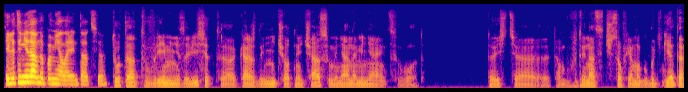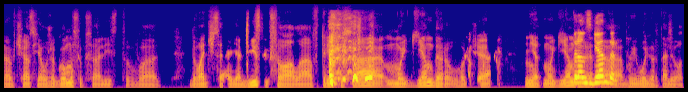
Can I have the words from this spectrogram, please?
Или ты недавно поменял ориентацию? Тут от времени зависит. Э, каждый нечетный час у меня она меняется. Вот. То есть э, там в 12 часов я могу быть гетеро, в час я уже гомосексуалист, в 2 часа я бисексуал, а в 3 часа мой гендер вообще... Нет, мой гендер Трансгендер. это боевой вертолет.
